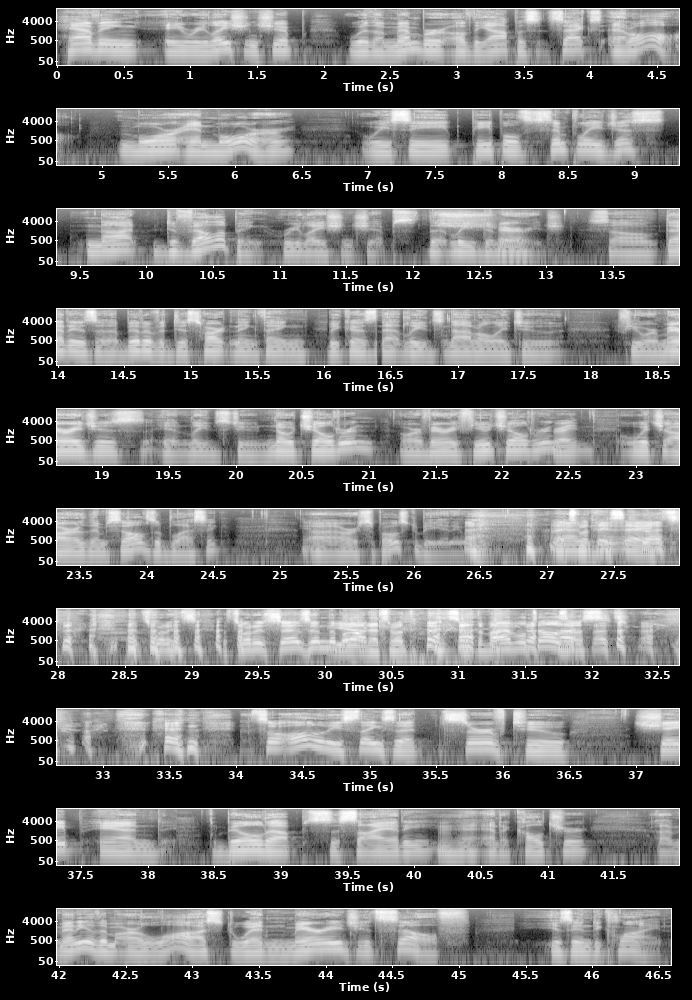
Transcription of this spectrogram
having a relationship with a member of the opposite sex at all. More and more, we see people simply just not developing relationships that lead to marriage. So that is a bit of a disheartening thing because that leads not only to fewer marriages, it leads to no children or very few children, Right. which are themselves a blessing. Uh, are supposed to be anyway. That's And what they say. That's, that's what it's. That's what it says in the yeah, book. that's what that's what the Bible tells us. and so all of these things that serve to shape and build up society Mm-hmm. and a culture, uh, many of them are lost when marriage itself is in decline.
